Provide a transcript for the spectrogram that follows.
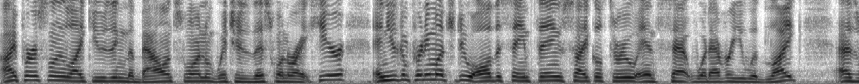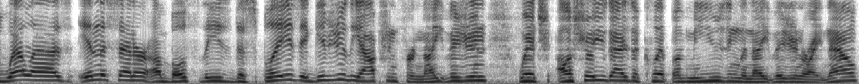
I personally like using the balanced one, which is this one right here. And you can pretty much do all the same things, cycle through and set whatever you would like. As well as in the center on both these displays, it gives you the option for night vision, which I'll show you guys a clip of me using the night vision right now.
